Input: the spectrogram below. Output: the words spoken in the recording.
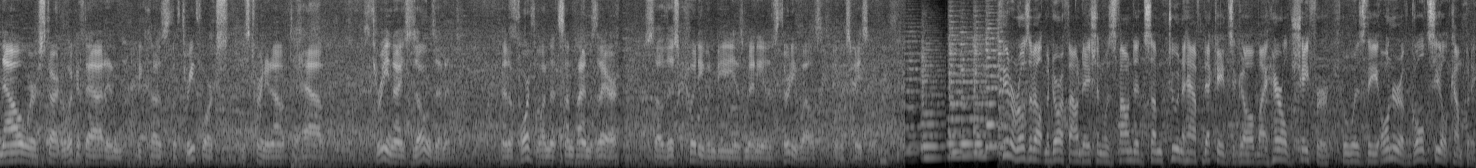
Now we're starting to look at that, and because the Three Forks is turning out to have three nice zones in it, and a fourth one that's sometimes there, so this could even be as many as 30 wells in a spacing. Theodore Roosevelt Medora Foundation was founded some two and a half decades ago by Harold Schaefer, who was the owner of Gold Seal Company.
